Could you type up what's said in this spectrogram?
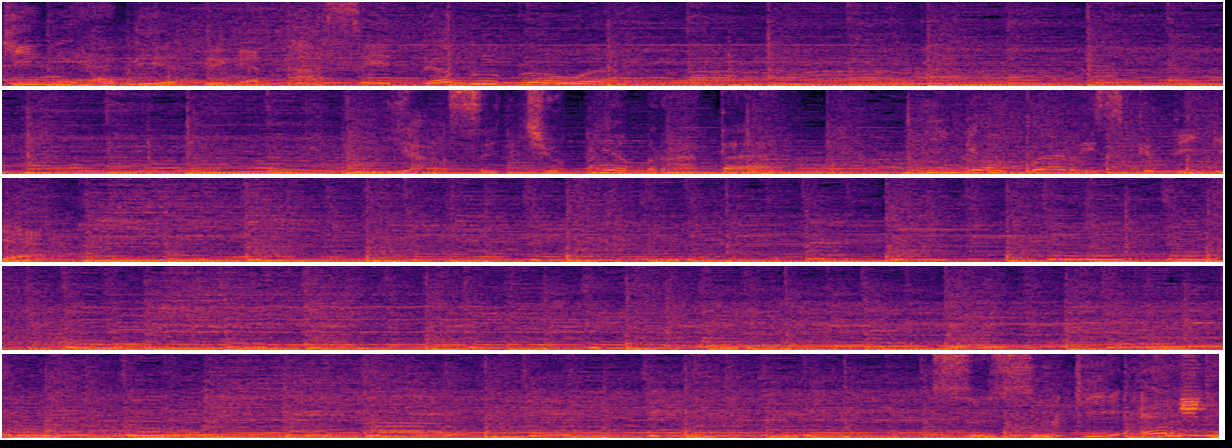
Kini hadir dengan AC double blower yang sejuknya merata hingga baris ketiga. Suzuki R3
